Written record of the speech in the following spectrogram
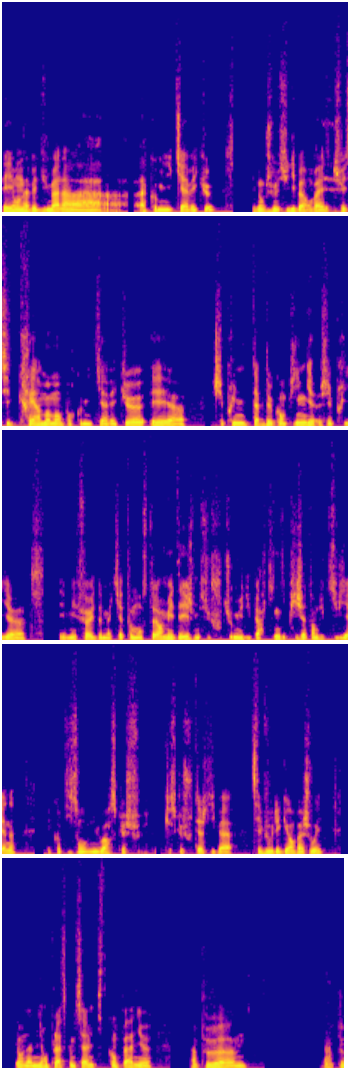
Et on avait du mal à, à communiquer avec eux. Et donc je me suis dit, bah, on va, je vais essayer de créer un moment pour communiquer avec eux. Et euh, j'ai pris une table de camping, j'ai pris euh, mes feuilles de Macchiato Monster, m'aider, je me suis foutu au milieu du parking et puis j'ai attendu qu'ils viennent. Et quand ils sont venus voir ce que je, qu'est-ce que je foutais, je dis, bah, c'est vous les gars, on va jouer. Et on a mis en place comme ça une petite campagne euh, un peu, euh, un peu,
